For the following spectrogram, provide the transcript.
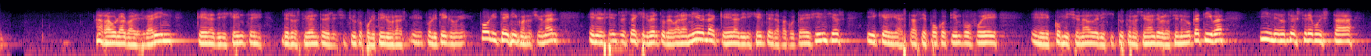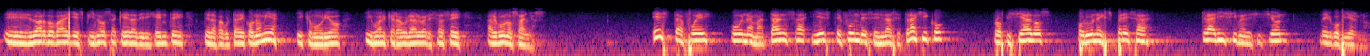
Raúl Álvarez Garín, que era dirigente de los estudiantes del Instituto eh, Politécnico, Nacional. En el centro está Gilberto Guevara Niebla, que era dirigente de la Facultad de Ciencias y que hasta hace poco tiempo fue eh, comisionado del Instituto Nacional de Evaluación Educativa. Y en el otro extremo está eh, Eduardo Valle Espinosa, que era dirigente de la Facultad de Economía y que murió igual que Raúl Álvarez hace algunos años. Esta fue una matanza y este fue un desenlace trágico propiciados por una expresa, clarísima decisión del gobierno.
